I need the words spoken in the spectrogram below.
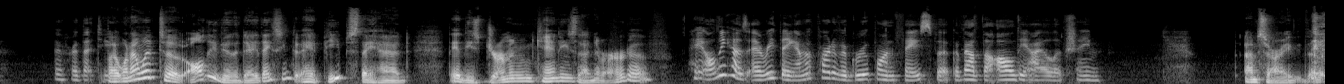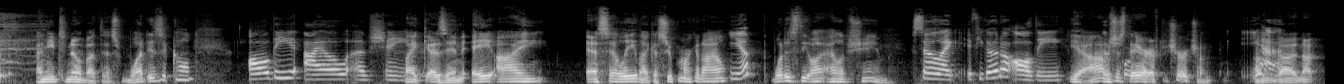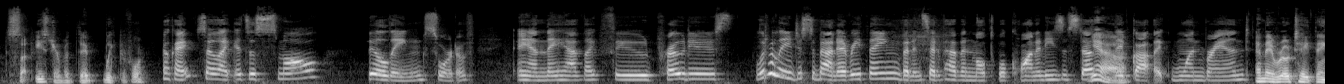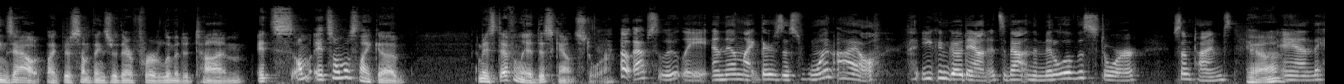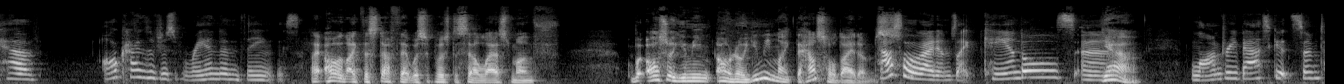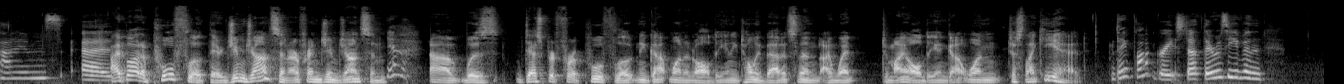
I've heard that too. But when I went to Aldi the other day, they seemed to they had Peeps. They had they had these German candies that I'd never heard of. hey, Aldi has everything. I'm a part of a group on Facebook about the Aldi Aisle of Shame. I'm sorry, the, I need to know about this. What is it called? Aldi Aisle of Shame. Like as in A I S L E, like a supermarket aisle. Yep. What is the Aisle of Shame? So, like, if you go to Aldi. Yeah, I was just there after church on, on Yeah. uh, not Easter, but the week before. Okay, so like it's a small building, sort of, and they have like food, produce, literally just about everything. But instead of having multiple quantities of stuff, Yeah. they've got like one brand. and they rotate things out. Like there's some things are there for a limited time. It's it's almost like a, I mean, it's definitely a discount store. Oh, absolutely. And then like there's this one aisle that you can go down. It's about in the middle of the store sometimes. Yeah. And they have all kinds of just random things. Like oh, like the stuff that was supposed to sell last month. But also, you mean oh no, you mean like the household items? Household items like candles, um, Yeah, laundry baskets sometimes. Uh, I bought a pool float there. Jim Johnson, our friend Jim Johnson, Yeah. uh, was desperate for a pool float, and he got one at Aldi, and he told me about it. So then I went to my Aldi and got one just like he had. They've got great stuff. There was even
